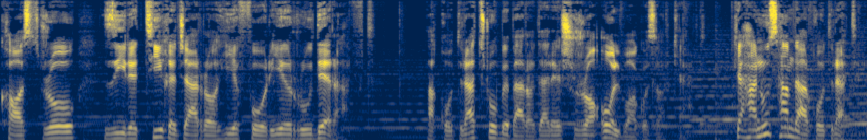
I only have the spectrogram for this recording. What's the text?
کاسترو زیر تیغ جراحی فوری روده رفت و قدرت رو به برادرش راول واگذار کرد که هنوز هم در قدرته.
